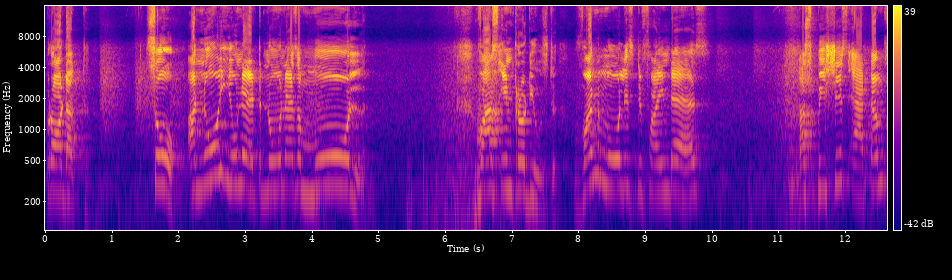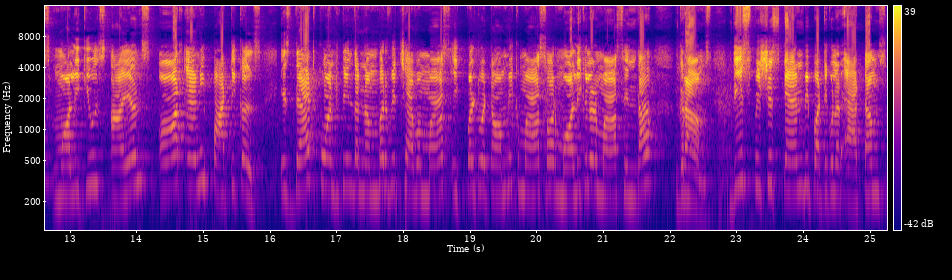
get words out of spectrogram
product. So a new unit known as a mole was introduced one mole is defined as a species atoms molecules ions or any particles is that quantity in the number which have a mass equal to atomic mass or molecular mass in the grams. These species can be particular atoms,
